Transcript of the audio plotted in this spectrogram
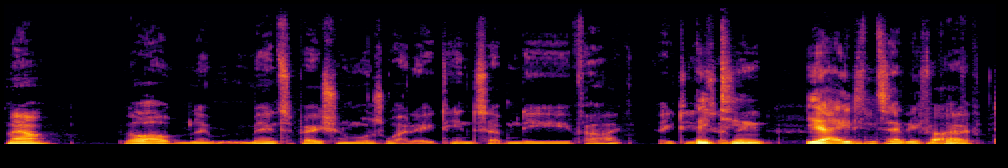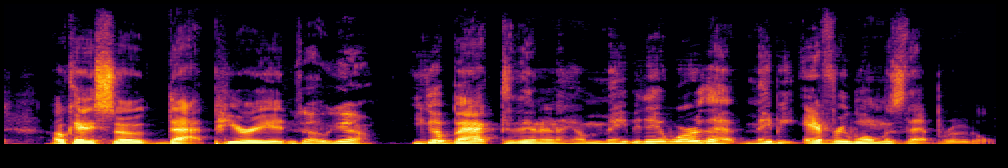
Now, well, emancipation was what 1875, 18. Yeah, 1875. Okay, so that period, So yeah, you go back to then, and I go, maybe they were that. Maybe everyone was that brutal.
